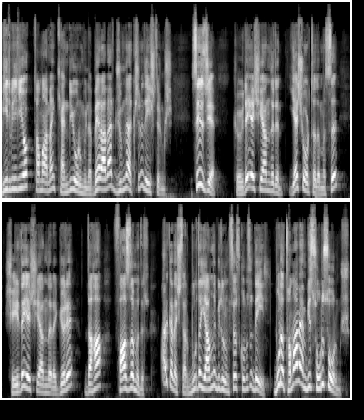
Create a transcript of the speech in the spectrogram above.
Bir bilgi yok. Tamamen kendi yorumuyla beraber cümle akışını değiştirmiş. Sizce köyde yaşayanların yaş ortalaması şehirde yaşayanlara göre daha fazla mıdır? Arkadaşlar burada yanlı bir durum söz konusu değil. Burada tamamen bir soru sormuş.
